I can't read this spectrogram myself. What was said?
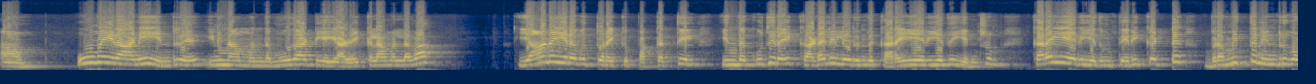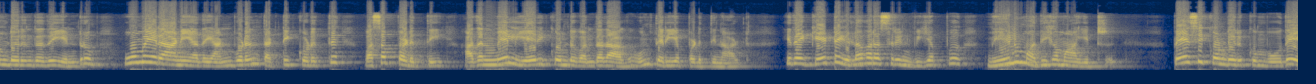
ஆம் ஊமை ராணி என்று இனி நாம் அந்த மூதாட்டியை அழைக்கலாம் அல்லவா யானை துறைக்கு பக்கத்தில் இந்த குதிரை கடலிலிருந்து கரையேறியது என்றும் கரையேறியதும் தெரிக்கட்டு பிரமித்து நின்று கொண்டிருந்தது என்றும் ஊமைராணி அதை அன்புடன் தட்டி கொடுத்து வசப்படுத்தி அதன் மேல் ஏறிக்கொண்டு வந்ததாகவும் தெரியப்படுத்தினாள். இதை கேட்ட இளவரசரின் வியப்பு மேலும் அதிகமாயிற்று. பேசிக்கொண்டிருக்கும் போதே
